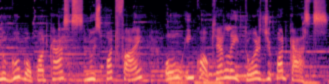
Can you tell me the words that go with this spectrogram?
no Google Podcasts, no Spotify ou em qualquer leitor de podcasts.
